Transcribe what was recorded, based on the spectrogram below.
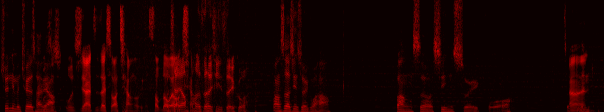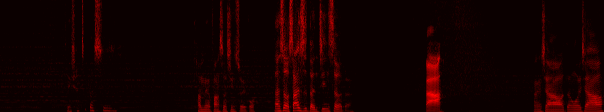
选你们缺的材料。我现在只在刷枪而已，我刷不到我想要枪。放射性水果。放射性水果好。放射性水果。嗯。等一下，这个是。它没有放射性水果，但是有三十等金色的。啊。看一下哦，等我一下哦。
